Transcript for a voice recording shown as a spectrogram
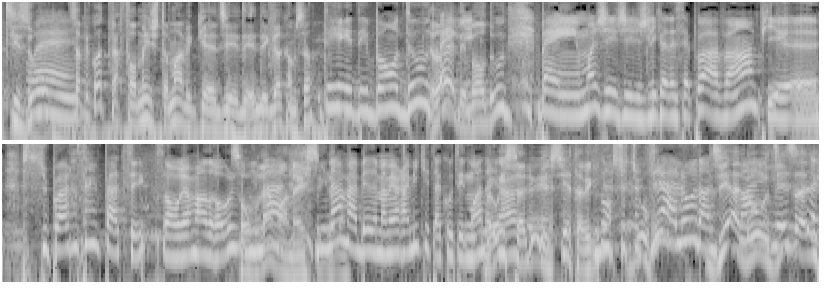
Tizo. Ouais. Ça fait quoi de performer justement avec euh, des, des- des gars comme ça? Des, des bons doutes. Ouais, des bons dudes. Ben moi j'ai, j'ai- je les connaissais pas avant puis euh, super sympathiques, ils sont vraiment drôles. Ils sont Nina, vraiment nice, ces Nina gars-là. ma, belle- ma meilleure amie qui est à côté de moi Ben oui, salut, ici, elle est avec nous en studio. Dis allô dans le Dis allô, dis salut.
